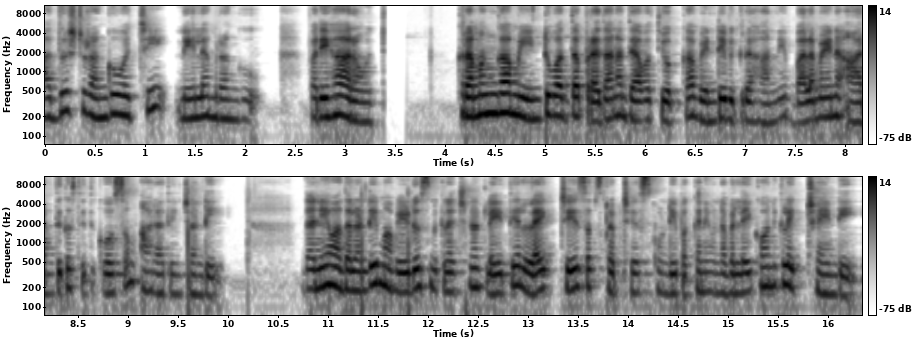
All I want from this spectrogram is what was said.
అదృష్ట రంగు వచ్చి నీలం రంగు. పరిహారం వచ్చి క్రమంగా మీ ఇంటి వద్ద ప్రధాన దేవత యొక్క వెండి విగ్రహాన్ని బలమైన ఆర్థిక స్థితి కోసం ఆరాధించండి. ధన్యవాదాలండి. మా వీడియోస్ మీకు నచ్చినట్లయితే లైక్ చేసి సబ్స్క్రైబ్ చేసుకోండి. పక్కనే ఉన్న బెల్ ఐకాన్ క్లిక్ చేయండి.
